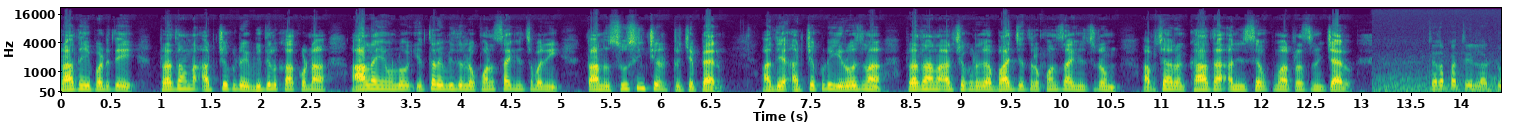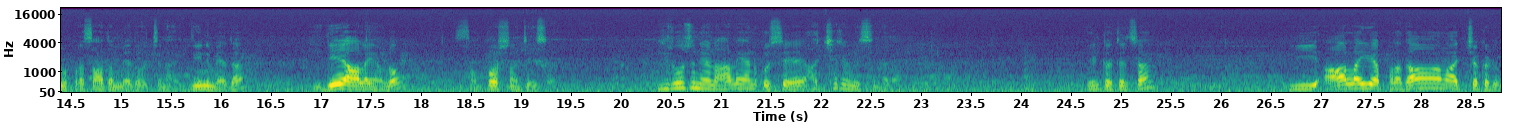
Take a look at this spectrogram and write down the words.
ప్రాధాయపడితే ప్రధాన అర్చకుడే విధులు కాకుండా ఆలయంలో ఇతర విధులు కొనసాగించమని తాను సూచించినట్టు చెప్పారు. అదే అర్చకుడు ఈ రోజున ప్రధాన అర్చకుడిగా బాధ్యతలు కొనసాగించడం అపచారం కాదా అని శివకుమార్ ప్రశ్నించారు. తిరుపతి లడ్డు ప్రసాదం మీద వచ్చిన దీని మీద ఇదే ఆలయంలో సంపోషణ చేశారు. ఈరోజు నేను ఆలయానికి వస్తే ఆశ్చర్యం వేసింది అలా. ఏంటో తెలుసా? ఈ ఆలయ ప్రధాన అర్చకుడు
